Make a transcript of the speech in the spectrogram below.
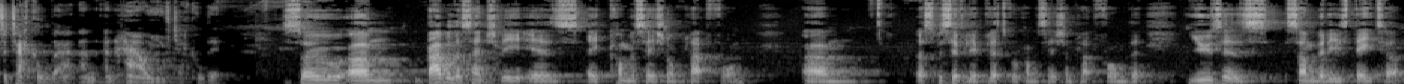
to tackle that and, and how you've tackled it? So, um, Babel essentially is a conversational platform um, a specifically a political conversation platform that uses somebody's data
